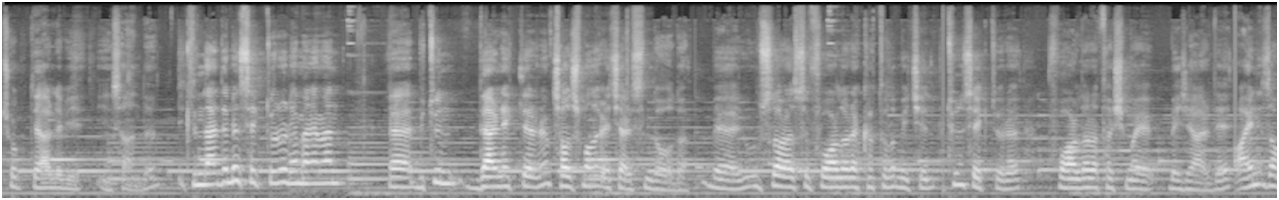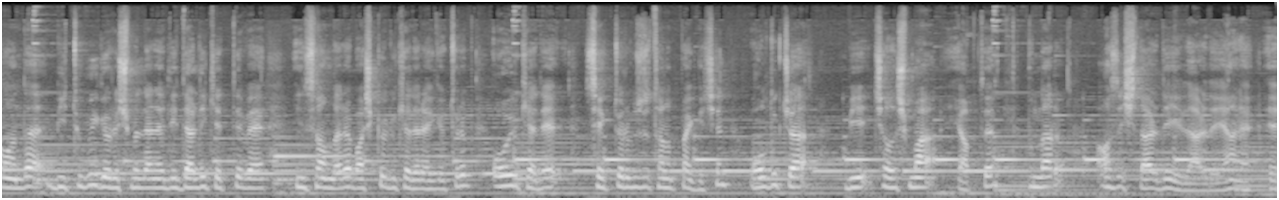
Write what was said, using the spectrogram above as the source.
çok değerli bir insandı. İklimlendirme sektörü hemen hemen e, bütün derneklerinin çalışmalar içerisinde oldu. Uluslararası fuarlara katılım için bütün sektörü fuarlara taşımayı becerdi. Aynı zamanda B2B görüşmelerine liderlik etti ve insanları başka ülkelere götürüp o ülkede sektörümüzü tanıtmak için oldukça bir çalışma yaptı. Bunlar az işler değillerdi. Yani e,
